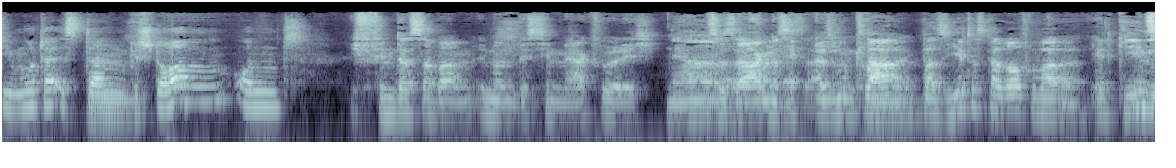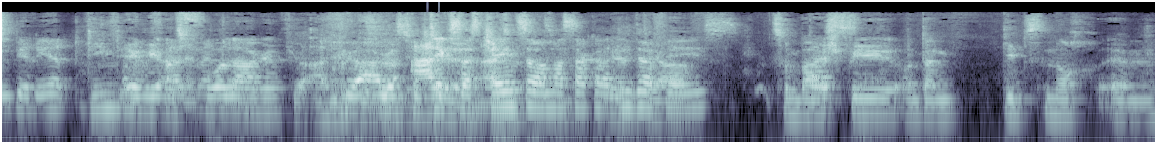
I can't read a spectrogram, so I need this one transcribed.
Die Mutter ist dann Mhm. gestorben und Ich finde das aber immer ein bisschen merkwürdig Ja, zu sagen. Dass, Ed also klar basiert es darauf, aber Ed Gein Inspiriert. dient irgendwie als. Vorlage Für alle. für alles. Für alle. Texas Also, Chainsaw Massacre, ja, Leatherface. zum Beispiel und dann gibt's noch ähm,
